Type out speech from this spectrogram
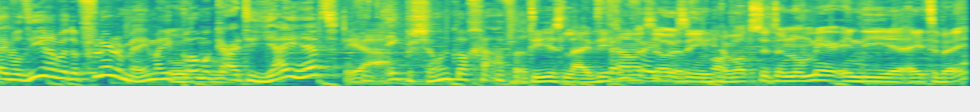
Kijk, want hier hebben we de Fluttermane. Maar die promokaart die jij hebt, Ja. vind ik persoonlijk wel gaver. Die is lijp, die Fan gaan we zo zien. Oh. En wat zit er nog meer in die eh, ETB?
